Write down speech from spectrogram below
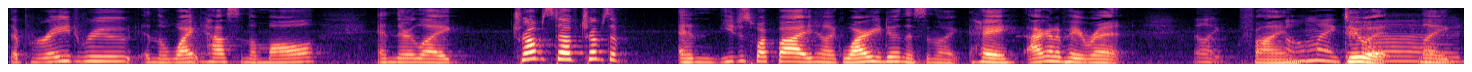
the parade route and the White House and the mall. And they're like, Trump stuff, Trump stuff. And you just walk by and you're like, why are you doing this? And they're like, hey, I got to pay rent. And I'm like, fine. Oh my god! Do it. Like,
